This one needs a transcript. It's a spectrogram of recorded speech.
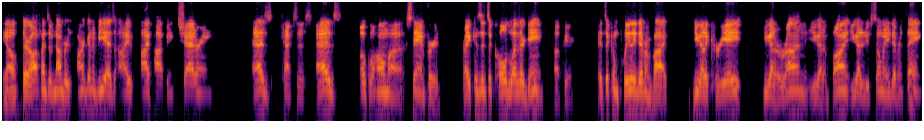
You know, their offensive numbers aren't going to be as eye eye popping, shattering as Texas, as Oklahoma, Stanford, right? Because it's a cold weather game up here. It's a completely different vibe. You got to create, you got to run, you got to bunt, you got to do so many different things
